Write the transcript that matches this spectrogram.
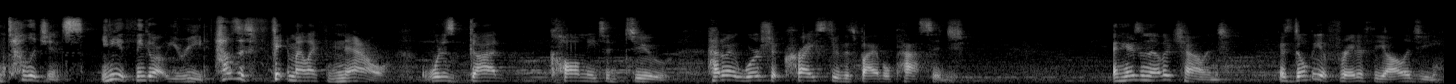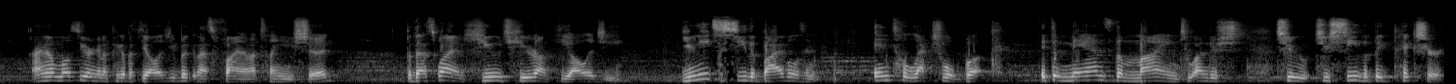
Intelligence. You need to think about what you read. How does this fit in my life now? What does God call me to do? How do I worship Christ through this Bible passage? And here's another challenge. Is don't be afraid of theology. I know most of you are going to pick up a theology book, and that's fine. I'm not telling you you should. But that's why I'm huge here on theology. You need to see the Bible as an intellectual book. It demands the mind to, under, to, to see the big picture.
